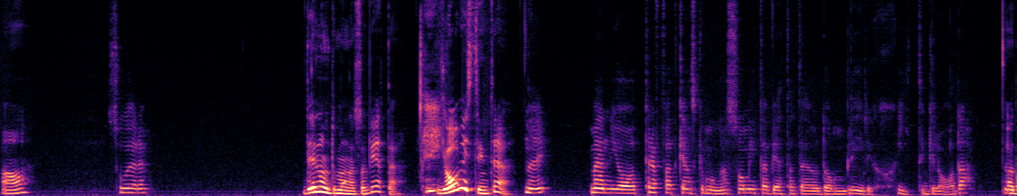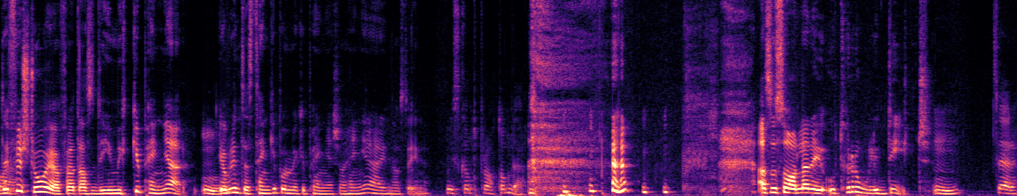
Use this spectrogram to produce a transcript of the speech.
Ja. så är det. Det är nog inte många som vet det. Jag visste inte det. Nej, men jag har träffat ganska många som inte har vetat det och de blir skitglada. Ja, bara, det förstår jag för att alltså, det är ju mycket pengar. Mm. Jag vill inte ens tänka på hur mycket pengar som hänger här inne hos dig nu. Vi ska inte prata om det. Alltså sadlar är ju otroligt dyrt. Mm, det är det.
